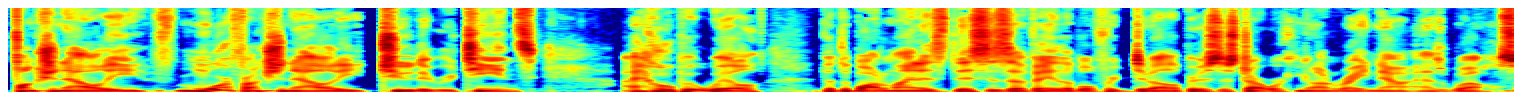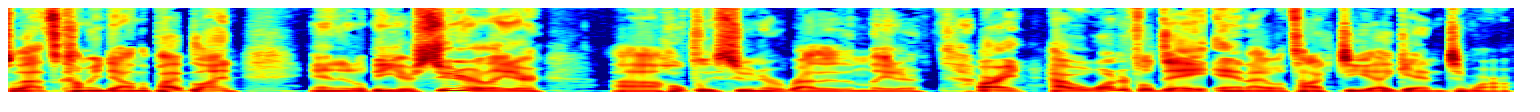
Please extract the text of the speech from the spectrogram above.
functionality, more functionality to the routines. I hope it will. But the bottom line is this is available for developers to start working on right now as well. So that's coming down the pipeline and it'll be here sooner or later, uh, hopefully sooner rather than later. All right. Have a wonderful day and I will talk to you again tomorrow.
